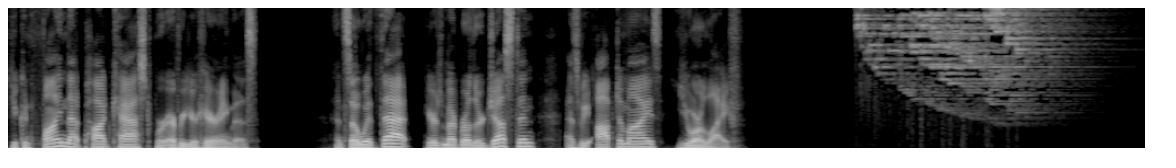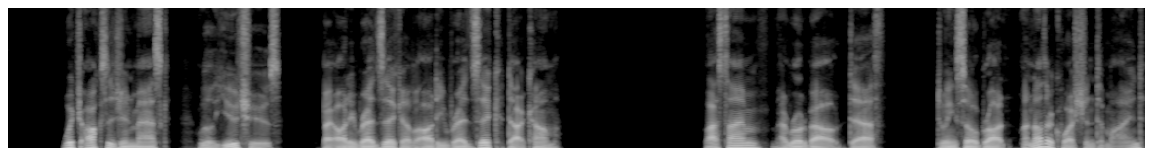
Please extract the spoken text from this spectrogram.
You can find that podcast wherever you're hearing this. And so, with that, here's my brother Justin as we optimize your life. Which oxygen mask will you choose? By Adi Redzic of adiredzic.com. Last time I wrote about death. Doing so brought another question to mind.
